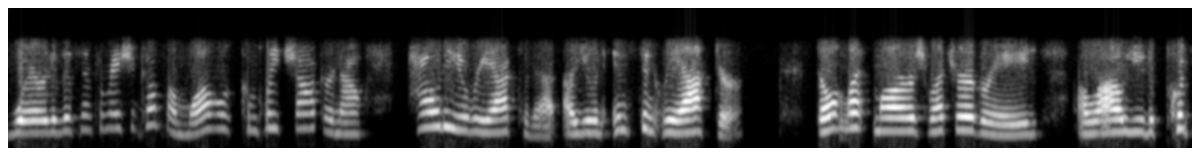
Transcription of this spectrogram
Where did this information come from? Well, complete shocker. Now, how do you react to that? Are you an instant reactor? Don't let Mars retrograde allow you to put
